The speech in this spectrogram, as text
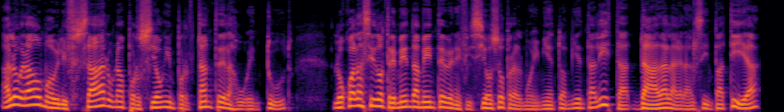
ha logrado movilizar una porción importante de la juventud, lo cual ha sido tremendamente beneficioso para el movimiento ambientalista, dada la gran simpatía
